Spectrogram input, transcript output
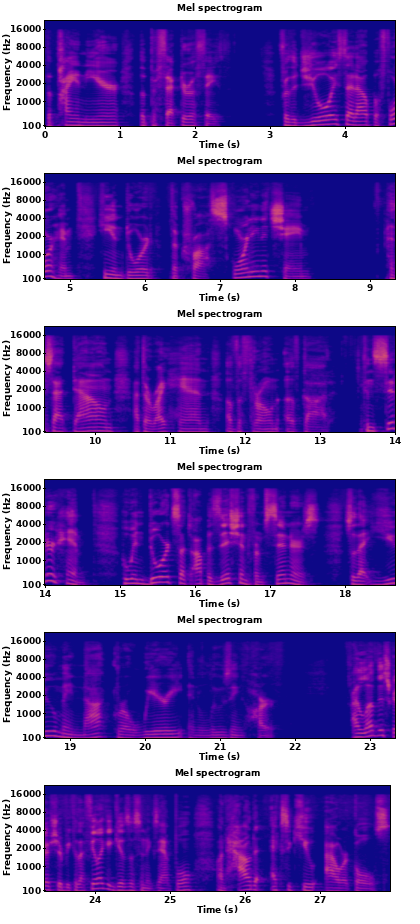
the pioneer, the perfecter of faith. For the joy set out before him, he endured the cross, scorning its shame, and sat down at the right hand of the throne of God. Consider him who endured such opposition from sinners, so that you may not grow weary in losing heart. I love this scripture because I feel like it gives us an example on how to execute our goals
